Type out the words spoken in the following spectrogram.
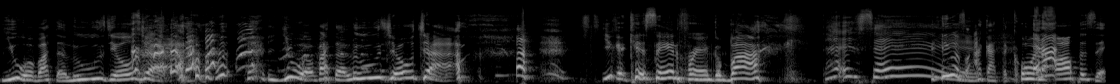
you were about to lose your job. you were about to lose your job. you can kiss San Fran goodbye. That is sad. He was like, I got the corner I- office and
